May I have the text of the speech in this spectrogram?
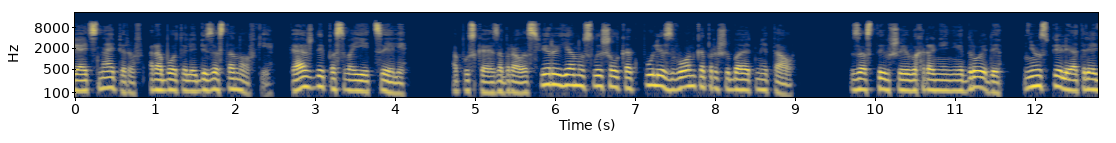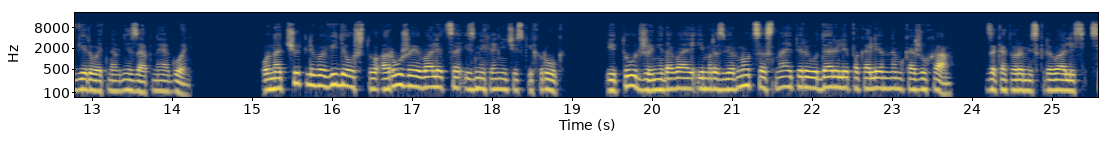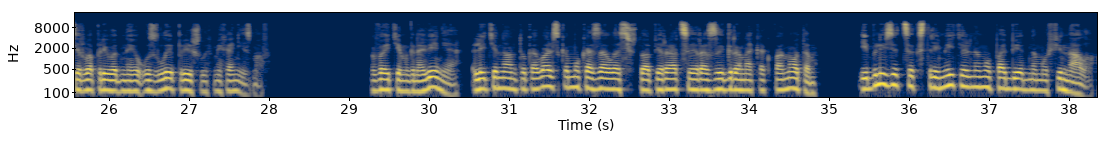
Пять снайперов работали без остановки, каждый по своей цели. Опуская забрало сферы, Ян услышал, как пули звонко прошибают металл. Застывшие в охранении дроиды не успели отреагировать на внезапный огонь. Он отчетливо видел, что оружие валится из механических рук, и тут же, не давая им развернуться, снайперы ударили по коленным кожухам, за которыми скрывались сервоприводные узлы пришлых механизмов. В эти мгновения лейтенанту Ковальскому казалось, что операция разыграна как по нотам и близится к стремительному победному финалу.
